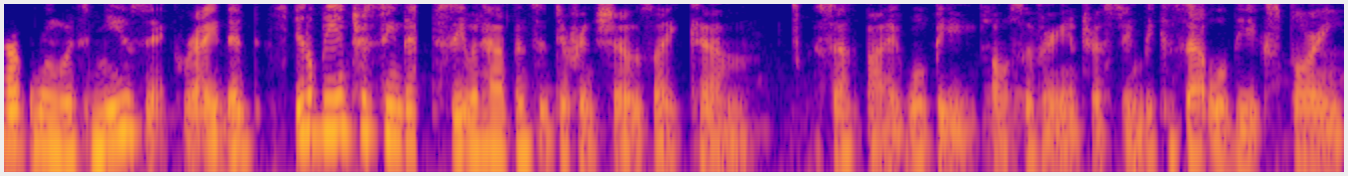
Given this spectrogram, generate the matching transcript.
happening with music, right? It, it'll be interesting to see what happens at different shows like um, South by will be also very interesting because that will be exploring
